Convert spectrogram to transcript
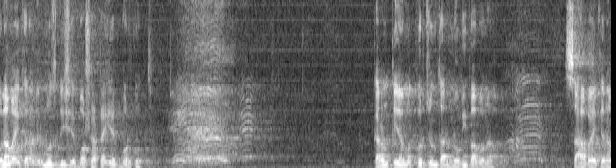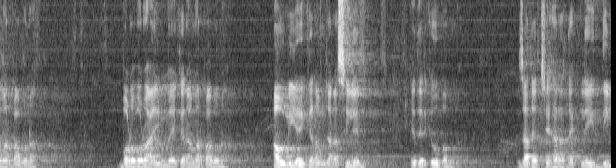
ওলামায় কেরামের মজলিসে বসাটাই এক বরকত। কারণ কেয়ামত পর্যন্ত আর নবী পাব না, সাহাবায় কেরাম আর পাব না, বড় বড় আইম্মায় কেরাম আর পাব না আউলিয়াই কেরাম যারা ছিলেন, এদেরকেও পাব না। যাদের চেহারা দেখলেই দিল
